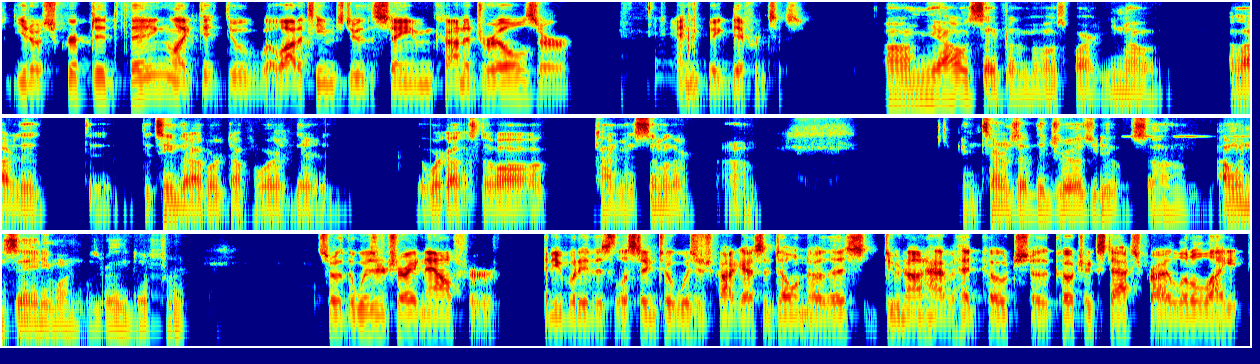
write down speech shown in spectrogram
you know, scripted thing? Like, did, do a lot of teams do the same kind of drills or any big differences? Um, yeah, I would say for the most part, you know, a lot of the, the, the teams that I've worked out for, the workouts have all kind of been similar um, in terms of the drills you do. So um, I wouldn't say anyone was really different. So the Wizards right now, for anybody that's listening to a Wizards podcast and don't know this, do not have a head coach. So the coaching staff's probably a little light.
